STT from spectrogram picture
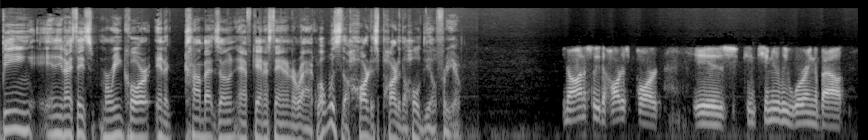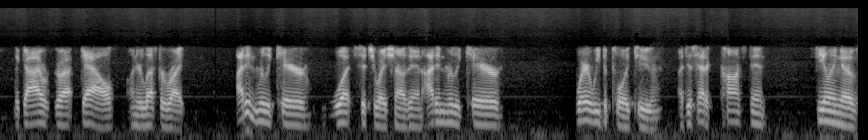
being in the United States Marine Corps in a combat zone in Afghanistan and Iraq? What was the hardest part of the whole deal for you? You know, honestly, the hardest part is continually worrying about the guy or gal on your left or right. I didn't really care what situation I was in. I didn't really care where we deployed to. I just had a constant feeling of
